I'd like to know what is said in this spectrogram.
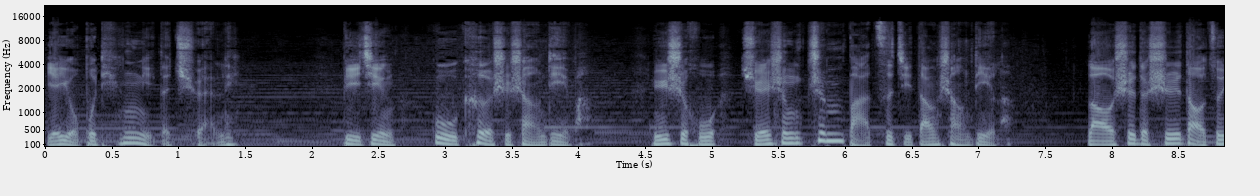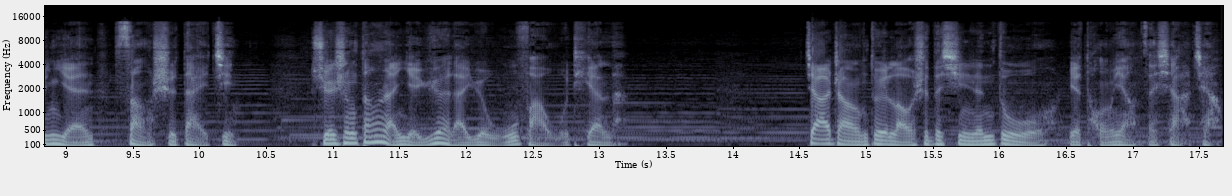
也有不听你的权利，毕竟顾客是上帝嘛。于是乎，学生真把自己当上帝了，老师的师道尊严丧失殆尽，学生当然也越来越无法无天了。家长对老师的信任度也同样在下降。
